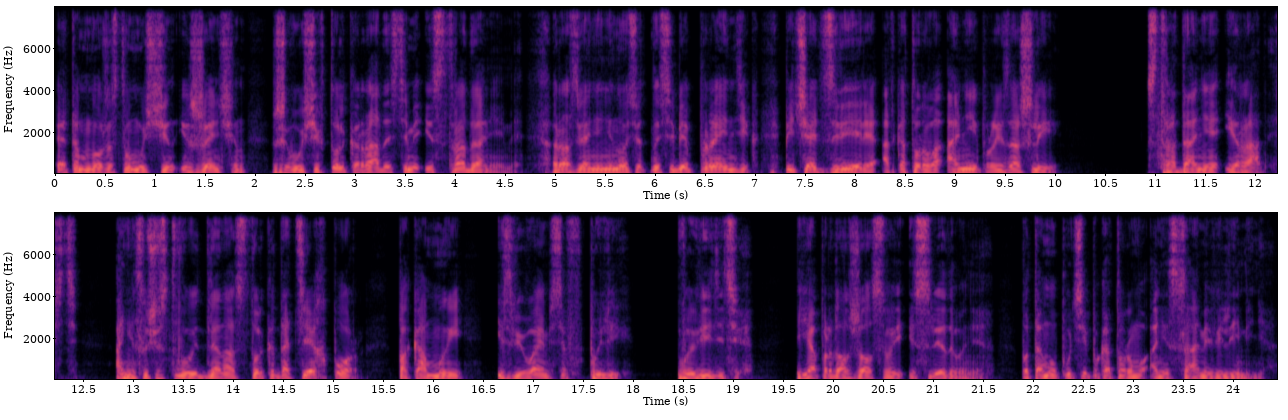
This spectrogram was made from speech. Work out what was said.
Это множество мужчин и женщин, живущих только радостями и страданиями. Разве они не носят на себе прендик, печать зверя, от которого они произошли? Страдание и радость. Они существуют для нас только до тех пор, пока мы извиваемся в пыли. Вы видите, я продолжал свои исследования, по тому пути, по которому они сами вели меня.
